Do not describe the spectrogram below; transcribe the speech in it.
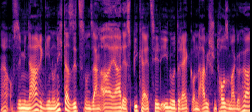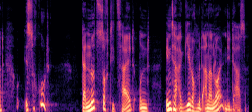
Ja, auf Seminare gehen und nicht da sitzen und sagen, ah ja, der Speaker erzählt eh nur Dreck und da habe ich schon tausendmal gehört. Ist doch gut. Dann nutzt doch die Zeit und interagier doch mit anderen Leuten, die da sind.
